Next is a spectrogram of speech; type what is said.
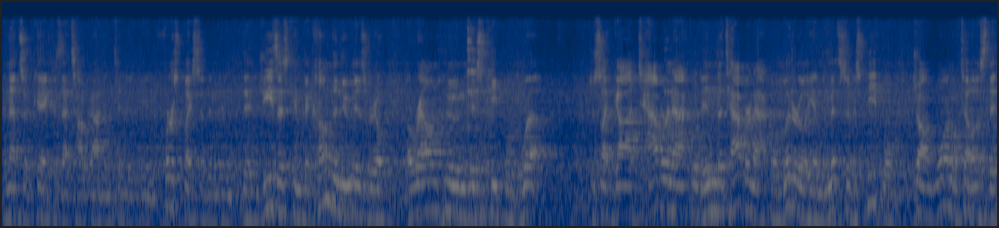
And that's okay because that's how God intended to be in the first place. So then, then Jesus can become the new Israel around whom his people dwell. Just like God tabernacled in the tabernacle, literally in the midst of his people, John 1 will tell us that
